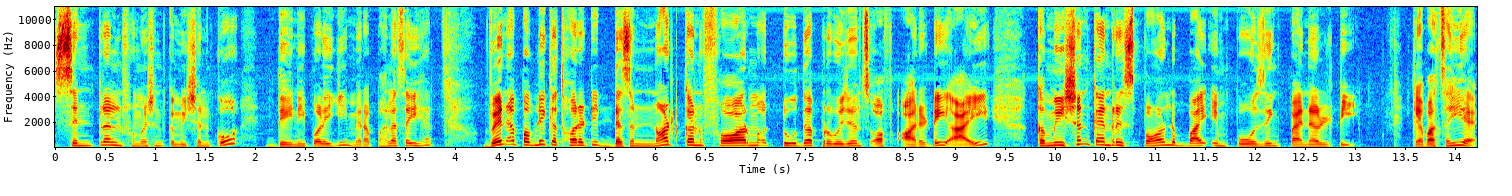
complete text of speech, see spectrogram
सेंट्रल इंफॉर्मेशन कमीशन को देनी पड़ेगी। मेरा पहला सही है। When a public authority does not conform to the provisions of RTI, commission can respond by imposing penalty. क्या बात सही है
